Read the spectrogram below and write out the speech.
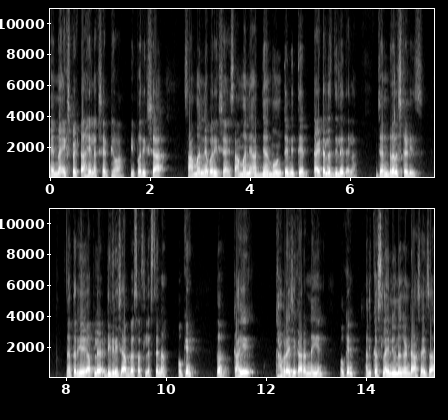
ह्यांना एक्सपेक्ट आहे लक्षात ठेवा. ही परीक्षा सामान्य परीक्षा आहे सामान्य अज्ञान म्हणून त्यांनी ते टायटलच दिले त्याला. जनरल स्टडीज नाहीतर हे आपल्या डिग्रीचे अभ्यास असले असते ना ओके तर काही घाबरायची कारण नाहीये ओके आणि कसलाही न्यूनगंड असायचा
